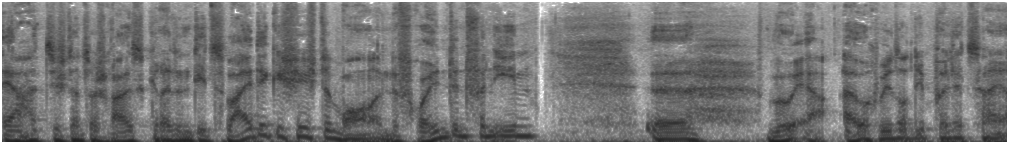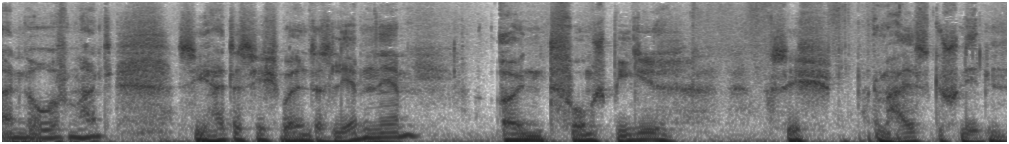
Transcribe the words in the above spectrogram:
Er hat sich natürlich rausgerettet. Und die zweite Geschichte war eine Freundin von ihm, äh, wo er auch wieder die Polizei angerufen hat. Sie hätte sich wollen das Leben nehmen und vorm Spiegel sich im Hals geschnitten.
